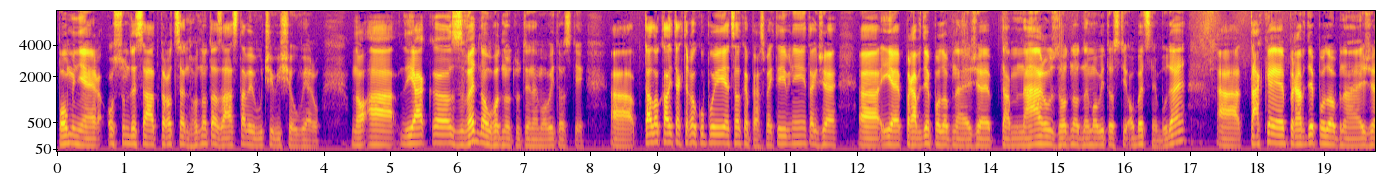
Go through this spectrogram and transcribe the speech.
poměr 80% hodnota zástavy vůči vyššího úvěru. No a jak eh, zvednou hodnotu ty nemovitosti? A ta lokalita, kterou kupují, je celkem perspektivní, takže eh, je pravděpodobné, že tam nárůst hodnot nemovitosti obecně bude. A také je pravděpodobné, že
